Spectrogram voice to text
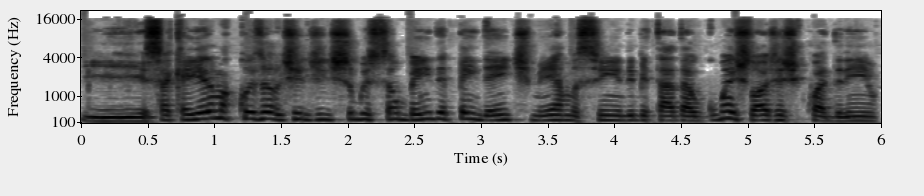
E só que aí era uma coisa de, de distribuição bem independente mesmo, assim, limitada a algumas lojas de quadrinho,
